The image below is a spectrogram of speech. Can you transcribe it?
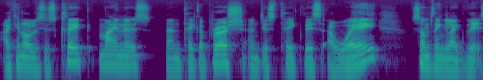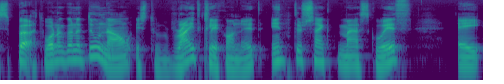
I can always just click minus and take a brush and just take this away, something like this. But what I'm gonna do now is to right click on it, intersect mask with a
